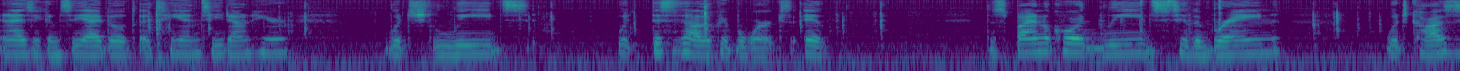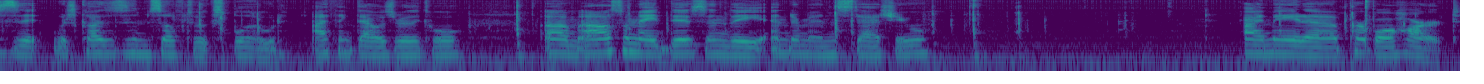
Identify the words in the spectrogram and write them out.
And as you can see, I built a TNT down here, which leads, which, this is how the Creeper works. It the spinal cord leads to the brain, which causes it, which causes himself to explode. I think that was really cool. Um, I also made this in the Enderman statue. I made a purple heart.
